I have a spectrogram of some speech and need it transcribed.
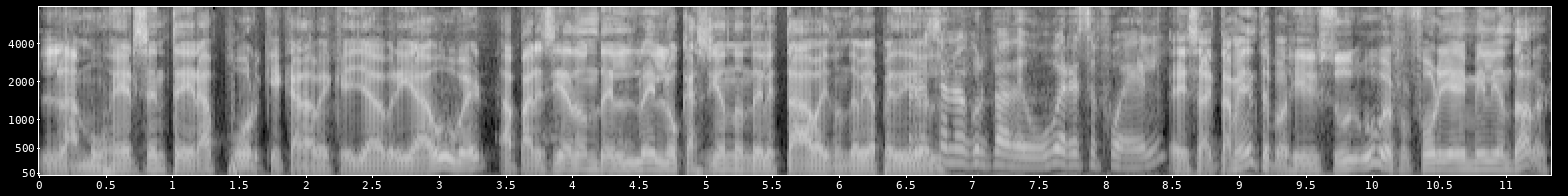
La mujer se entera porque cada vez que ella abría Uber, aparecía donde él, en la ocasión donde él estaba y donde había pedido Pero el- eso no es culpa de Uber, ese fue él. Exactamente, pues he sued Uber for 48 million dollars.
